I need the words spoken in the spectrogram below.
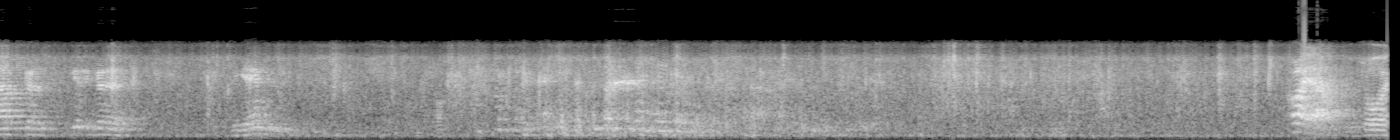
Someone else gonna, get- gonna begin? Cry out with joy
